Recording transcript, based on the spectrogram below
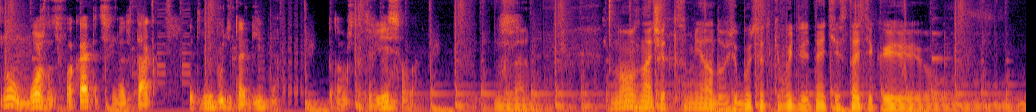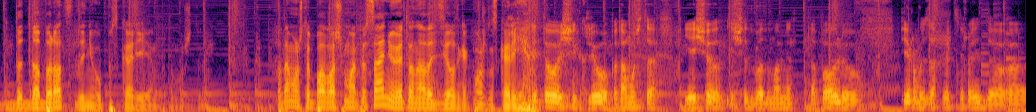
ну, можно зафакапиться, но это так. Это не будет обидно, потому что это весело. Да. Ну, значит, мне надо будет все-таки выделить, найти статик и добраться до него поскорее, потому что... Потому что по вашему описанию это надо делать как можно скорее. Это очень клево, потому что я еще, еще два момента добавлю. В первой закрытой рейда э,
